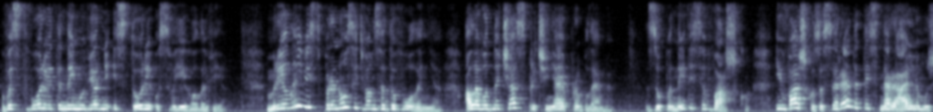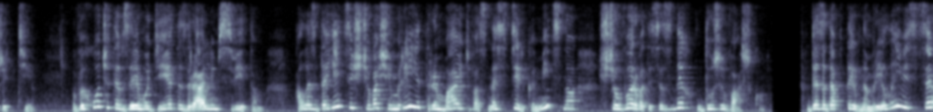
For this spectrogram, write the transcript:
Ви створюєте неймовірні історії у своїй голові. Мрійливість приносить вам задоволення, але водночас спричиняє проблеми. Зупинитися важко і важко зосередитись на реальному житті. Ви хочете взаємодіяти з реальним світом, але здається, що ваші мрії тримають вас настільки міцно, що вирватися з них дуже важко. Дезадаптивна мрійливість це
